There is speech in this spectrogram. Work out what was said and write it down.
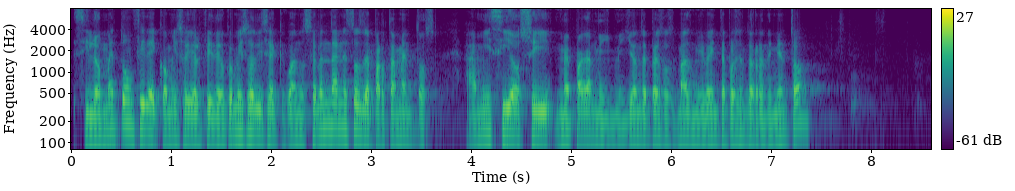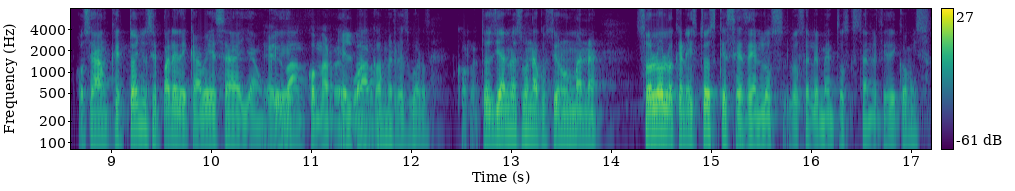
si lo meto a un fideicomiso y el fideicomiso dice que cuando se vendan estos departamentos, a mí sí o sí me pagan mi millón de pesos más mi 20% de rendimiento, o sea, aunque Toño se pare de cabeza y aunque... El banco me El resguarda. banco me resguarda. Correcto. Entonces ya no es una cuestión humana. Solo lo que necesito es que se den los, los elementos que están en el fideicomiso.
